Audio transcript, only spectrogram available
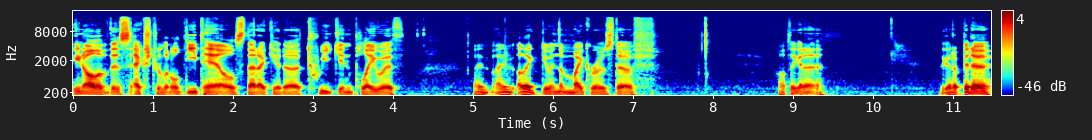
you know all of this extra little details that I could uh, tweak and play with. I, I, I like doing the micro stuff. I hope they got a they got a bit of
